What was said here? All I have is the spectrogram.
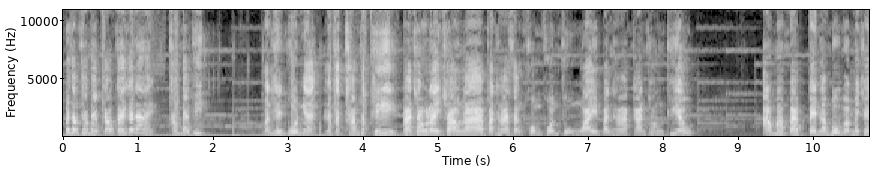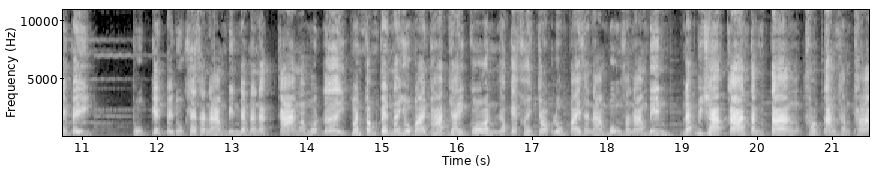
ไม่ต้องทำแบบเก้าไกลก็ได้ทำแบบที่มันเห็นผลไงแล้วก็ทำสักทีปัญหาชาวไร่ชาวนา ปัญหาสังคมคนสูงวัยปัญหาการท่องเที่ยว เอามาแบบเป็นระบบอะไม่ใช่ไปภูเก็ตไปดูแค่สนามบินแบบนั้นอะกลางมาหมดเลย มันต้องเป็นนโยบายภาพใหญ่ก่อน แล้วแกค่อยเจาะลงไปสนามบงสนามบิน นักวิชาการต่างๆ เขาตั้งคำถาม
